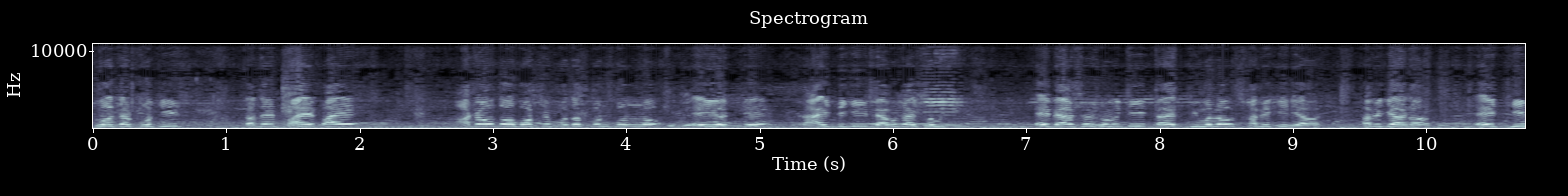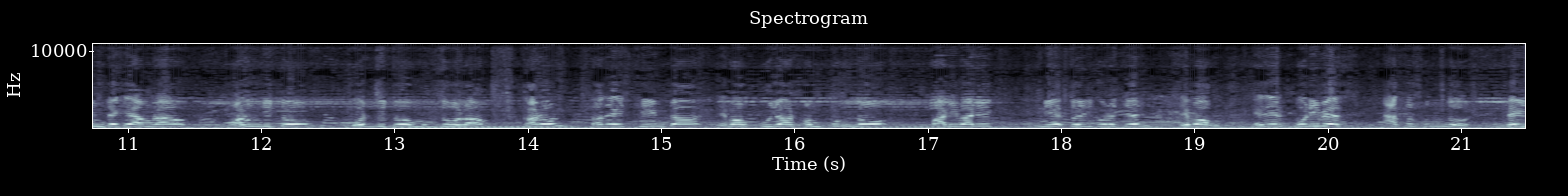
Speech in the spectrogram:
দু হাজার পঁচিশ, তাদের পায়ে পায়ে আঠারোতম বর্ষে পদার্পণ করল। এই হচ্ছে রাজদিঘি ব্যবসায়ী সমিতি। এই ব্যবসায়ী সমিতি তাদের থিম হলো সাবেকিয়া, সাবেকিয়ানা। এই থিম থেকে আমরা আনন্দিত গর্বিত মুগ্ধ হলাম। কারণ তাদের এই থিমটা এবং পূজা সম্পূর্ণ পারিবারিক নিয়ে তৈরি করেছেন এবং এদের পরিবেশ এত সুন্দর। সেই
